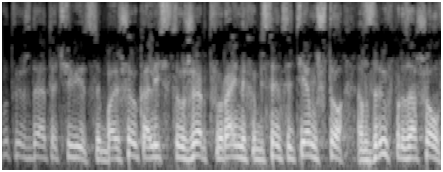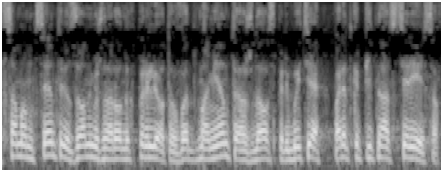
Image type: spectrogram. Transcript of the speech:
Утверждают очевидцы, большое количество жертв и раненых объясняется тем, что взрыв произошел в самом центре зоны международных прилетов. В этот момент ожидалось прибытие порядка 15 рейсов.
